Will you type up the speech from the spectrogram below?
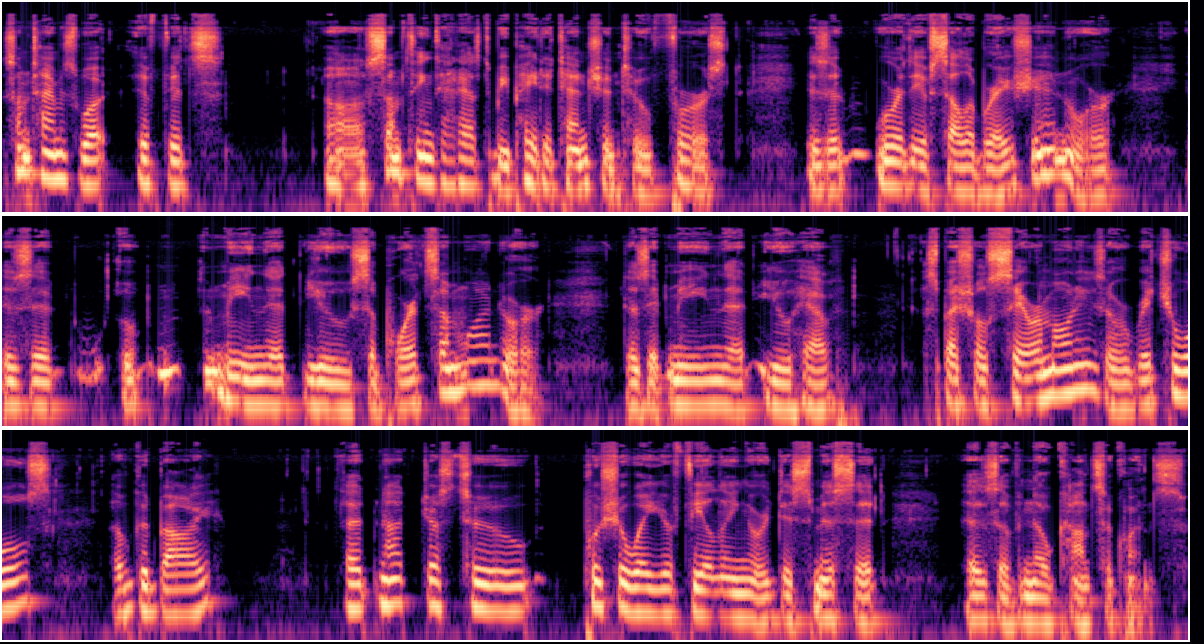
sometimes what if it's uh, something that has to be paid attention to first? Is it worthy of celebration, or is it uh, mean that you support someone, or does it mean that you have special ceremonies or rituals of goodbye? That not just to push away your feeling or dismiss it as of no consequence.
